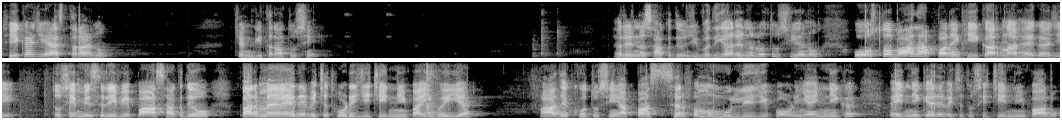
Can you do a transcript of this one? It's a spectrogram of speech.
ਠੀਕ ਹੈ ਜੀ? ਇਸ ਤਰ੍ਹਾਂ ਇਹਨੂੰ ਚੰਗੀ ਤਰ੍ਹਾਂ ਤੁਸੀਂ ਰਿੰਨ ਸਕਦੇ ਹੋ ਜੀ। ਵਧੀਆ ਰਿੰਨ ਲਓ ਤੁਸੀਂ ਇਹਨੂੰ। ਉਸ ਤੋਂ ਬਾਅਦ ਆਪਾਂ ਨੇ ਕੀ ਕਰਨਾ ਹੈਗਾ ਜੀ? ਤੁਸੀਂ ਮਿਸਰੀ ਵੀ ਪਾ ਸਕਦੇ ਹੋ, ਪਰ ਮੈਂ ਇਹਦੇ ਵਿੱਚ ਥੋੜੀ ਜੀ ਚੀਨੀ ਪਾਈ ਹੋਈ ਹੈ। ਆਹ ਦੇਖੋ ਤੁਸੀਂ, ਆਪਾਂ ਸਿਰਫ ਮਾਮੂਲੀ ਜੀ ਪਾਉਣੀ ਆ ਇੰਨੀ ਕੁ ਇੰਨੀ ਕੁ ਇਹਦੇ ਵਿੱਚ ਤੁਸੀਂ ਚੀਨੀ ਪਾ ਲਓ।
